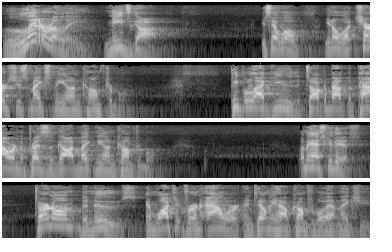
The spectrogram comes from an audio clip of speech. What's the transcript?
literally needs God, you say, well, you know what? Church just makes me uncomfortable. People like you that talk about the power and the presence of God make me uncomfortable. Let me ask you this. Turn on the news and watch it for an hour and tell me how comfortable that makes you.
